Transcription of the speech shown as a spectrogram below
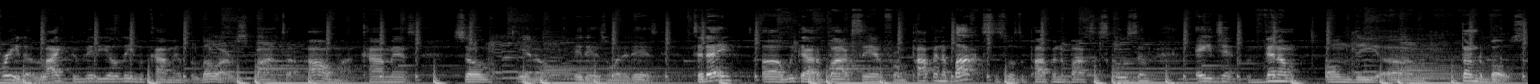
free to like the video, leave a comment below. I respond to all my comments. So, you know, it is what it is. Today, uh, we got a box in from Pop in the Box. This was a Pop in the Box exclusive. Agent Venom on the um, Thunderbolts.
